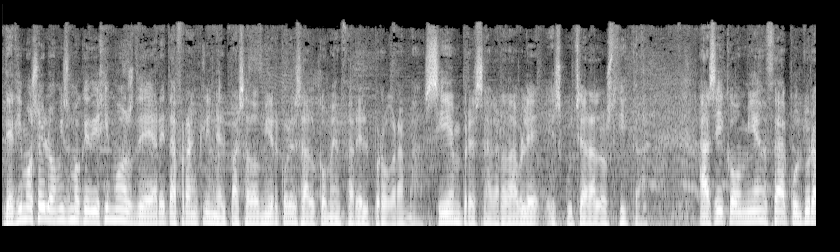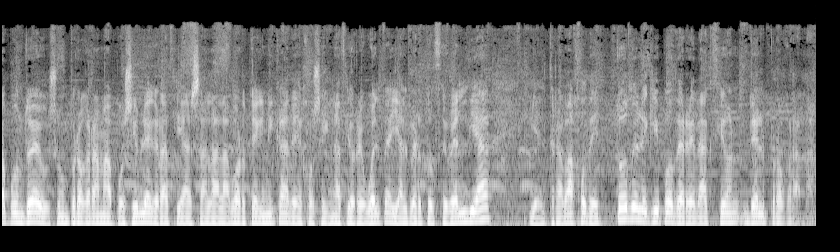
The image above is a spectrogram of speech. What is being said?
Decimos hoy lo mismo que dijimos de Aretha Franklin el pasado miércoles al comenzar el programa. Siempre es agradable escuchar a los Zika. Así comienza Cultura.eus, un programa posible gracias a la labor técnica de José Ignacio Revuelta y Alberto Cebeldia y el trabajo de todo el equipo de redacción del programa.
